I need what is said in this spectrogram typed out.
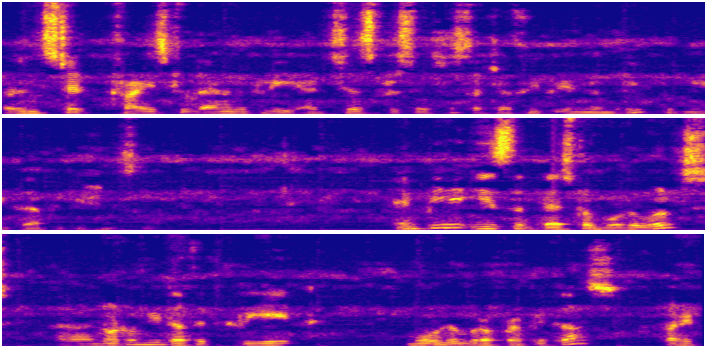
but instead tries to dynamically adjust resources such as CPU and memory to meet the application's need. MPA is the best of both worlds. Uh, not only does it create more number of replicas, but it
